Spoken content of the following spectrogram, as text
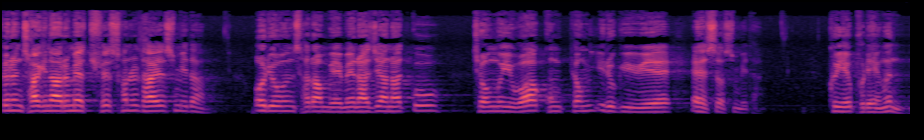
그는 자기 나름의 최선을 다했습니다. 어려운 사람 외면하지 않았고 정의와 공평 이루기 위해 애썼습니다. 그의 불행은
